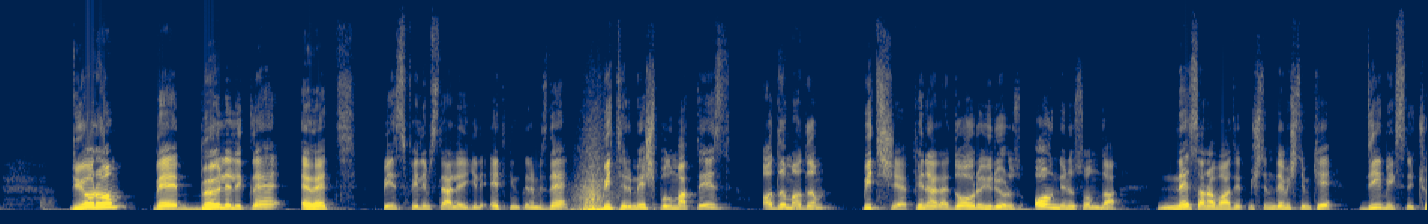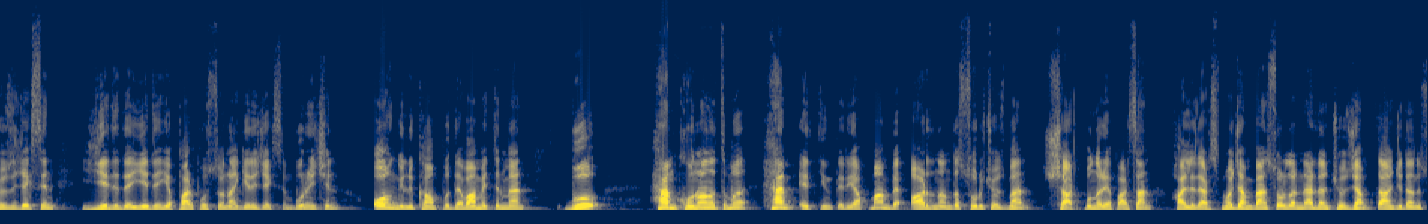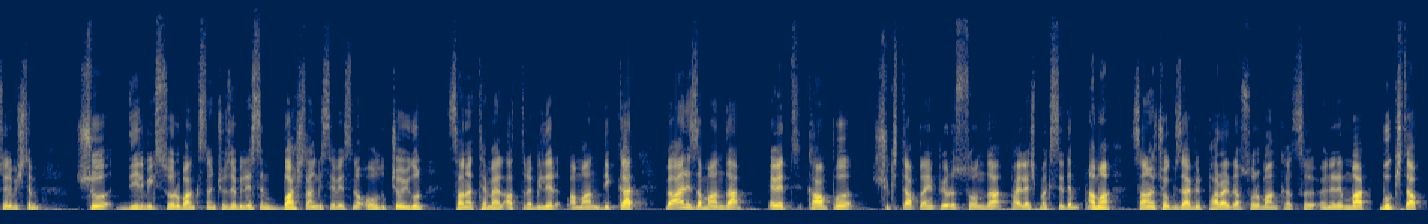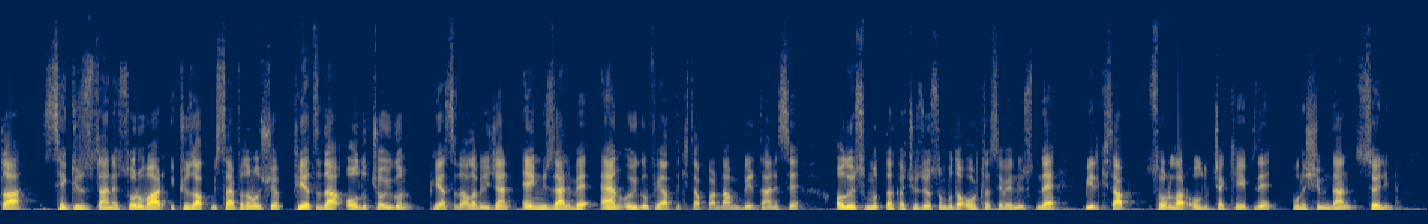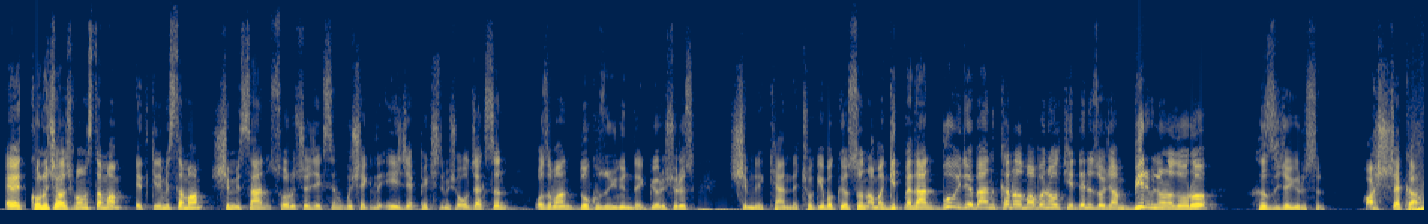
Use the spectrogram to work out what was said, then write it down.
Diyorum ve böylelikle evet biz filmslerle ilgili etkinliklerimizde bitirmiş bulunmaktayız. Adım adım bitişe, finale doğru yürüyoruz. 10 günün sonunda ne sana vaat etmiştim? Demiştim ki Dilbix'ini çözeceksin. 7'de 7 yapar pozisyona geleceksin. Bunun için 10 günlük kampı devam ettirmen, bu hem konu anlatımı hem etkinlikleri yapman ve ardından da soru çözmen şart. Bunları yaparsan halledersin. Hocam ben soruları nereden çözeceğim? Daha önceden de söylemiştim. Şu Dilbix soru bankasından çözebilirsin. Başlangıç seviyesine oldukça uygun. Sana temel attırabilir. Aman dikkat. Ve aynı zamanda evet kampı şu kitaptan yapıyoruz. Sonunda paylaşmak istedim. Ama sana çok güzel bir paragraf soru bankası önerim var. Bu kitapta 800 tane soru var. 260 sayfadan oluşuyor. Fiyatı da oldukça uygun. Piyasada alabileceğin en güzel ve en uygun fiyatlı kitaplardan bir tanesi alıyorsun mutlaka çözüyorsun. Bu da orta seviyenin üstünde bir kitap. Sorular oldukça keyifli. Bunu şimdiden söyleyeyim. Evet konu çalışmamız tamam. Etkinliğimiz tamam. Şimdi sen soru çözeceksin. Bu şekilde iyice pekiştirmiş olacaksın. O zaman 9. günde görüşürüz. Şimdi kendine çok iyi bakıyorsun ama gitmeden bu videoya ben kanalıma abone ol ki Deniz Hocam 1 milyona doğru hızlıca yürüsün. Hoşça kal.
